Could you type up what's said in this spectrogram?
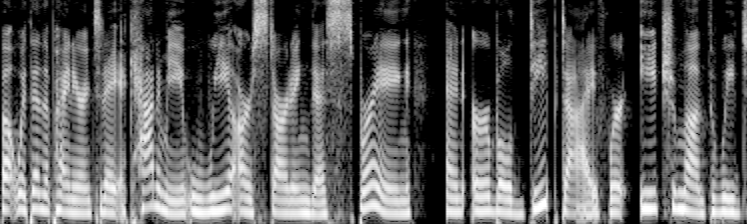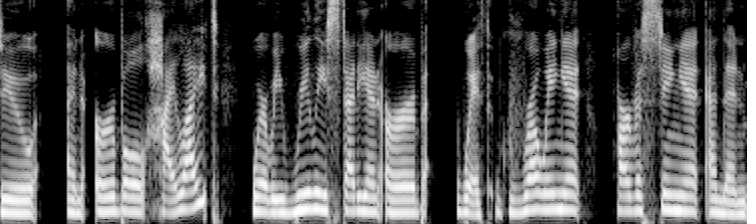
but within the Pioneering Today Academy, we are starting this spring an herbal deep dive where each month we do an herbal highlight where we really study an herb with growing it, harvesting it, and then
